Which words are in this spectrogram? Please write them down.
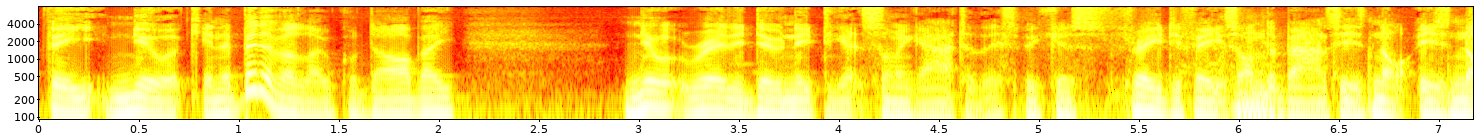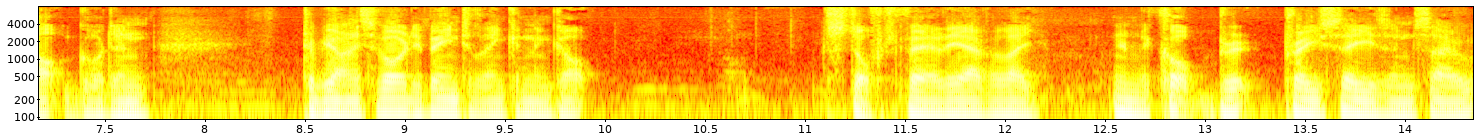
v Newark in a bit of a local derby. Newark really do need to get something out of this because three defeats on the bounce is not is not good. And to be honest, I've already been to Lincoln and got stuffed fairly heavily in the cup pre- pre-season, so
